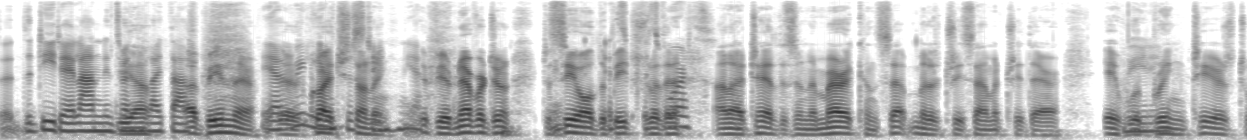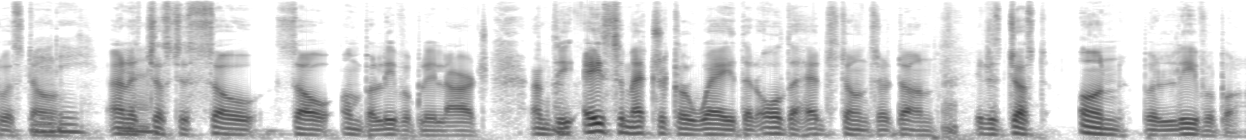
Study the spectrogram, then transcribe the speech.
the, the D-Day landings or yeah, anything like that. I've been there. Yeah, They're really quite interesting. stunning. Yeah. If you've never done to see all the It's- beaches it's with it, and I tell you, there's an American military cemetery there. It would Really? bring tears to a stone, Really? and Yeah. it just is so so unbelievably large. And the asymmetrical way that all the headstones are done, it is just unbelievable.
